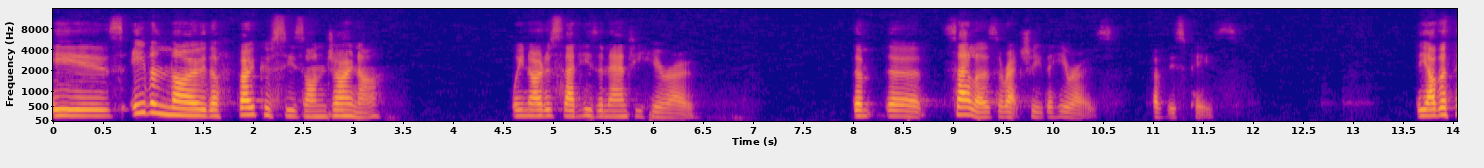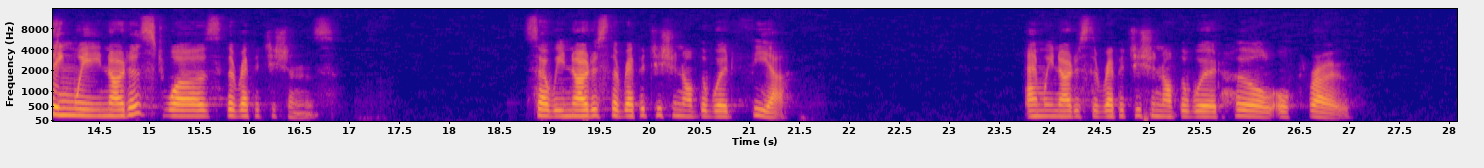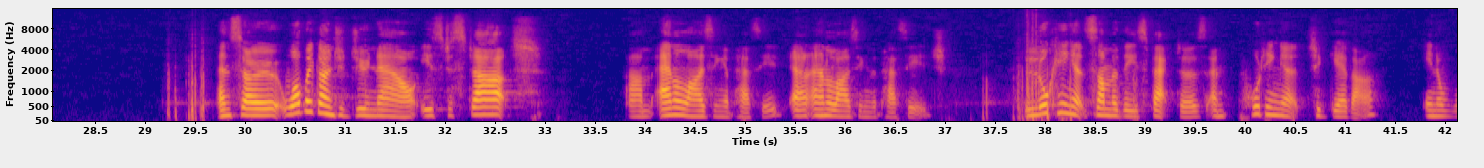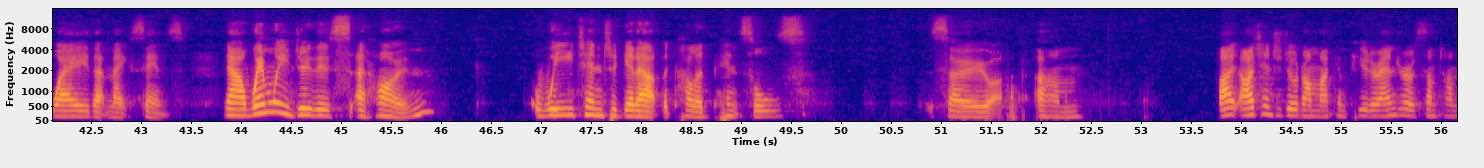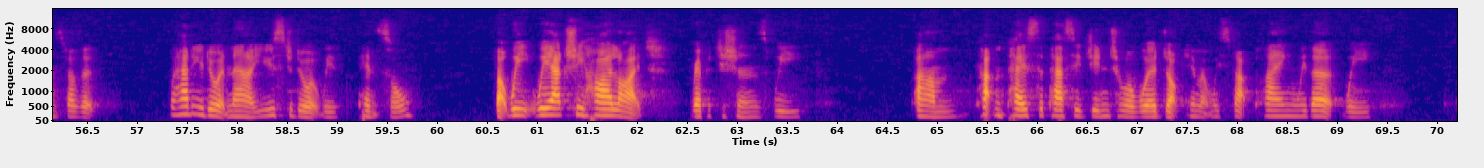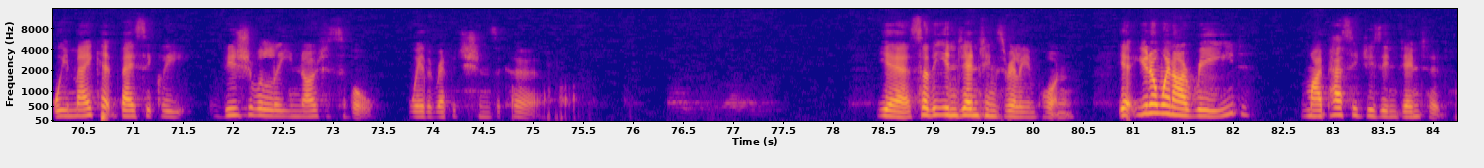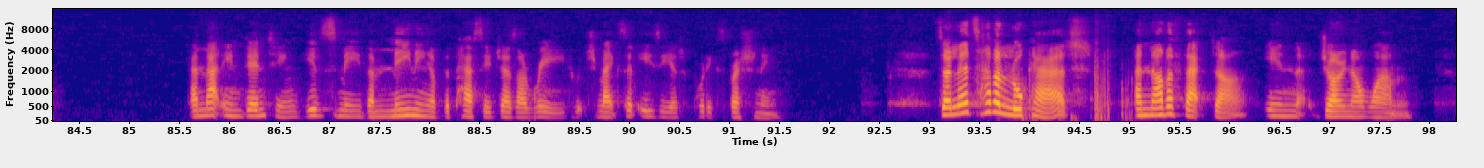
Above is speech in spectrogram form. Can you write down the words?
is even though the focus is on Jonah, we notice that he's an anti hero. The, the sailors are actually the heroes of this piece. The other thing we noticed was the repetitions. So we notice the repetition of the word fear. And we notice the repetition of the word hurl or throw. And so, what we're going to do now is to start um, analysing a passage, uh, analysing the passage, looking at some of these factors and putting it together in a way that makes sense. Now, when we do this at home, we tend to get out the coloured pencils. So um, I, I, tend to do it on my computer. Andrew sometimes does it well, how do you do it now? You used to do it with pencil, but we, we actually highlight repetitions. We um, cut and paste the passage into a Word document. We start playing with it. We, we make it basically visually noticeable where the repetitions occur. Yeah, so the indenting is really important. Yeah, you know, when I read, my passage is indented. And that indenting gives me the meaning of the passage as I read, which makes it easier to put expression in. So let's have a look at another factor in Jonah 1.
